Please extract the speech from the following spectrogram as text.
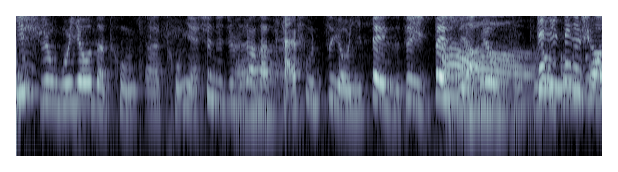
衣食无忧的童呃童年，甚至就是让他啊财富自由一辈子，这一辈子也不用哦不不但是那个时候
